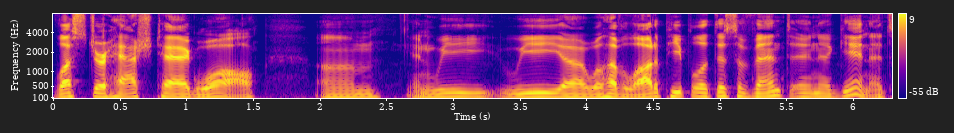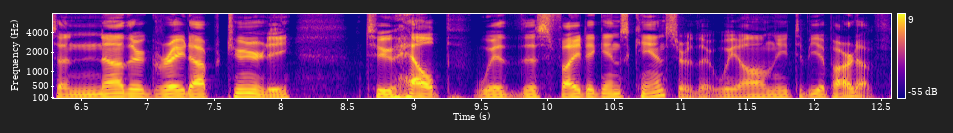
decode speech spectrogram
Leicester hashtag wall. Um, and we we uh, will have a lot of people at this event. And again, it's another great opportunity to help with this fight against cancer that we all need to be a part of.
